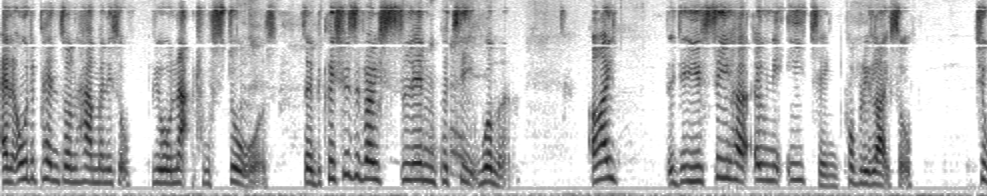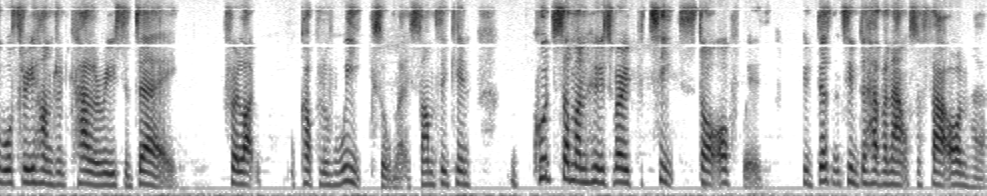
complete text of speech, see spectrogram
and it all depends on how many sort of your natural stores so because she was a very slim petite woman I you see her only eating probably like sort of two or three hundred calories a day for like a couple of weeks almost. I'm thinking, could someone who's very petite start off with, who doesn't seem to have an ounce of fat on her?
